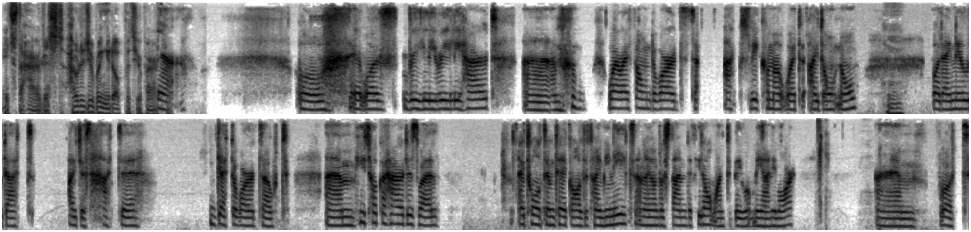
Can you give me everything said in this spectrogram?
it's the hardest. How did you bring it up with your partner? Yeah. Oh, it was really, really hard. Um, where I found the words to actually come out with, I don't know. Hmm. But I knew that I just had to get the words out. Um, he took it hard as well. I told him take all the time he needs, and I understand if he don't want to be with me anymore. Um, but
